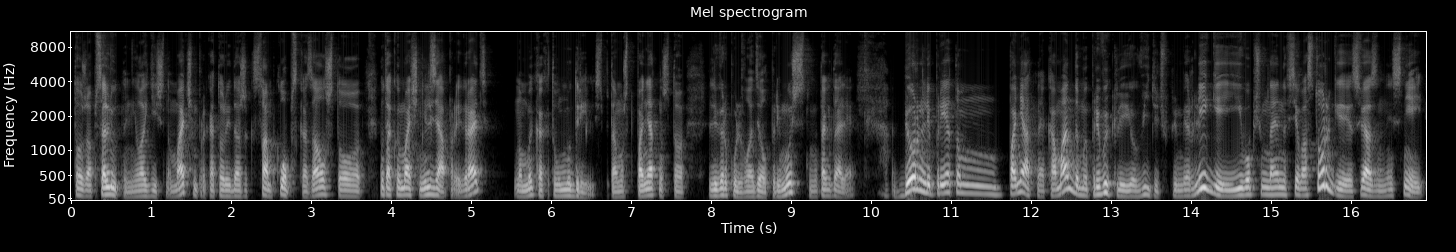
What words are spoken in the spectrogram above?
тоже абсолютно нелогичным матчем, про который даже сам Клоп сказал, что ну, такой матч нельзя проиграть, но мы как-то умудрились, потому что понятно, что Ливерпуль владел преимуществом и так далее. Бернли при этом понятная команда, мы привыкли ее видеть в премьер-лиге, и, в общем, наверное, все восторги, связанные с ней,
